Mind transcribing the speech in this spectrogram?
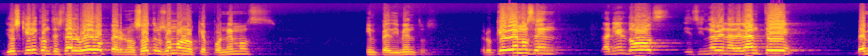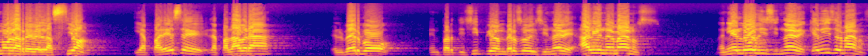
Dios quiere contestar luego, pero nosotros somos los que ponemos impedimentos. Pero ¿qué vemos en Daniel 2, 19 en adelante? Vemos la revelación y aparece la palabra, el verbo en participio en verso 19. ¿Alguien, hermanos? Daniel 2, 19. ¿Qué dice, hermanos?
